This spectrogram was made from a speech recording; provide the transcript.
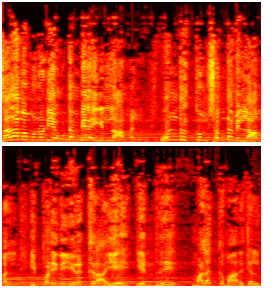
சதமும் உன்னுடைய உடம்பிலே இல்லாமல் ஒன்றுக்கும் சொந்தமில்லாமல் இப்படி நீ இருக்கிறாயே என்று மலக்குமார்கள்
